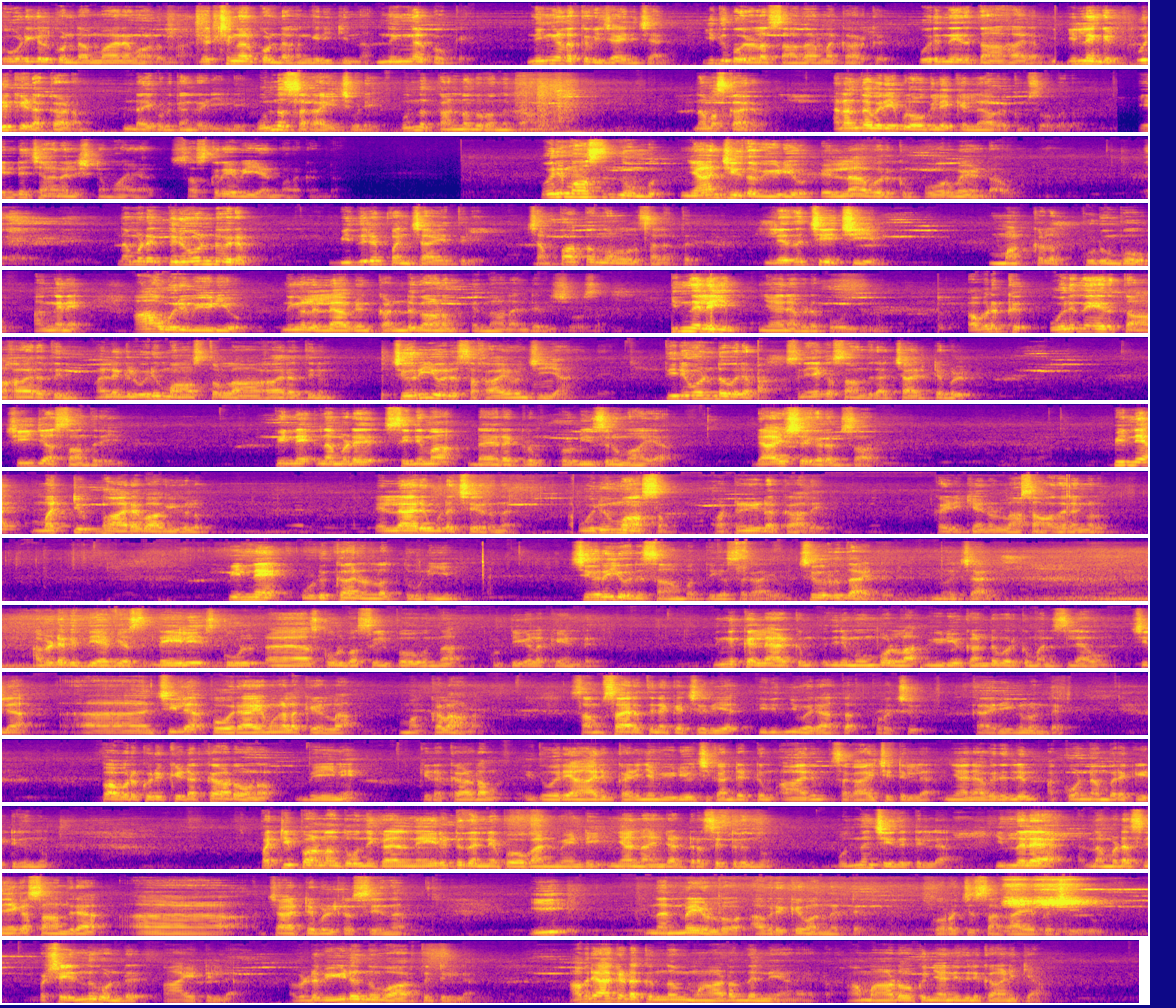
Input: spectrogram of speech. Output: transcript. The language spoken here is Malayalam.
കോടികൾ കൊണ്ട് അമ്മാനമാടുന്ന ലക്ഷങ്ങൾ കൊണ്ട് അഹങ്കരിക്കുന്ന നിങ്ങൾക്കൊക്കെ നിങ്ങളൊക്കെ വിചാരിച്ചാൽ ഇതുപോലുള്ള സാധാരണക്കാർക്ക് ഒരു നേരത്തെ ആഹാരം ഇല്ലെങ്കിൽ ഒരു കിടക്കാടം ഉണ്ടായി കൊടുക്കാൻ കഴിയില്ലേ? ഒന്ന് സഹായിച്ചൂടെ? ഒന്ന് കണ്ണു തുറന്ന് കാണാം. നമസ്കാരം. അനന്തപുരി ബ്ലോഗിലേക്ക് എല്ലാവർക്കും സ്വാഗതം. എന്റെ ചാനൽ ഇഷ്ടമായാൽ സബ്സ്ക്രൈബ് ചെയ്യാൻ മറക്കണ്ട. ഒരു മാസത്തിന് മുമ്പ് ഞാൻ ചെയ്ത വീഡിയോ എല്ലാവർക്കും ഓർമ്മയുണ്ടാവും. നമ്മുടെ തിരുവനന്തപുരം വിതുര പഞ്ചായത്തിലെ ചമ്പാത്ത എന്നുള്ള സ്ഥലത്ത് ലത ചേച്ചിയും മക്കളും കുടുംബവും അങ്ങനെ ആ ഒരു വീഡിയോ നിങ്ങളെല്ലാവരും കണ്ടു കാണും എന്നാണ് എന്റെ വിശ്വാസം. ഇന്നലെയും ഞാൻ അവിടെ പോയിരുന്നു. അവർക്ക് ഒരു നേരത്തെ ആഹാരത്തിനും അല്ലെങ്കിൽ ഒരു മാസത്തുള്ള ആഹാരത്തിനും ചെറിയൊരു സഹായവും ചെയ്യാൻ തിരുവനന്തപുരം സ്നേഹസാന്ദ്ര ചാരിറ്റബിൾ ഷീജ സാന്ദ്രയും പിന്നെ നമ്മുടെ സിനിമ ഡയറക്ടറും പ്രൊഡ്യൂസറുമായ രാജശേഖരൻ സാർ പിന്നെ മറ്റു ഭാരവാഹികളും എല്ലാവരും കൂടെ ചേർന്ന് ഒരു മാസം പട്ടിണി കിടക്കാതെ കഴിക്കാനുള്ള സാധനങ്ങളും പിന്നെ ഉടുക്കാനുള്ള തുണിയും. ചെറിയൊരു സാമ്പത്തിക സഹായവും ചെറുതായിട്ട് എന്ന് വെച്ചാൽ അവിടെ വിദ്യാഭ്യാസം ഡെയിലി സ്കൂൾ സ്കൂൾ ബസ്സിൽ പോകുന്ന കുട്ടികളൊക്കെ ഉണ്ട്. നിങ്ങൾക്ക് എല്ലാവർക്കും ഇതിന് മുമ്പുള്ള വീഡിയോ കണ്ടവർക്ക് മനസ്സിലാവും. ചില ചില പോരായ്മകളൊക്കെയുള്ള മക്കളാണ്. സംസാരത്തിനൊക്കെ ചെറിയ തിരിഞ്ഞു വരാത്ത കുറച്ച് കാര്യങ്ങളുണ്ട്. അപ്പോൾ അവർക്കൊരു കിടക്കാടോണോ വെയിന് കിടക്കാടം. ഇതുവരെ ആരും കഴിഞ്ഞ വീഡിയോ വെച്ച് കണ്ടിട്ടും ആരും സഹായിച്ചിട്ടില്ല. ഞാൻ അവരിലും അക്കൗണ്ട് നമ്പറൊക്കെ ഇട്ടിരുന്നു. പറ്റിപ്പാണെന്ന് തോന്നിക്കഴിഞ്ഞാൽ നേരിട്ട് തന്നെ പോകാൻ വേണ്ടി ഞാൻ അതിന്റെ അഡ്രസ്സ് ഇട്ടിരുന്നു. ഒന്നും ചെയ്തിട്ടില്ല. ഇന്നലെ നമ്മുടെ സ്നേഹസാന്ദ്ര ചാരിറ്റബിൾ ട്രസ്റ്റിൽ നിന്ന് ഈ നന്മയുള്ള അവരൊക്കെ വന്നിട്ട് കുറച്ച് സഹായമൊക്കെ ചെയ്തു. പക്ഷേ എന്നുകൊണ്ട് ആയിട്ടില്ല? അവരുടെ വീടൊന്നും വാർത്തിട്ടില്ല. അവരാ കിടക്കുന്ന മാടം തന്നെയാണ് കേട്ടോ. ആ മാടമൊക്കെ ഞാൻ ഇതിൽ കാണിക്കാം.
